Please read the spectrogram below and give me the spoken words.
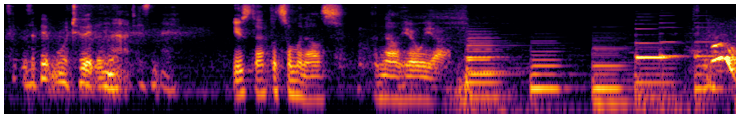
So there's a bit more to it than that, isn't there? You stepped with someone else, and now here we are. Oh,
